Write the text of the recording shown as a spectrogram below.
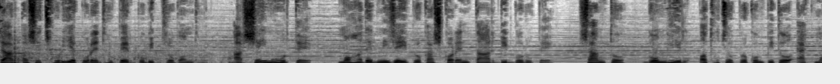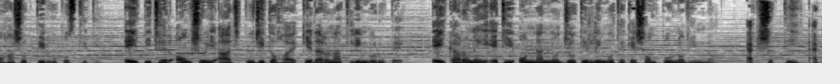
চারপাশে ছড়িয়ে পড়ে ধূপের পবিত্র গন্ধ। আর সেই মুহূর্তে মহাদেব নিজেই প্রকাশ করেন তাঁর দিব্যরূপে, শান্ত, গম্ভীর, অথচ প্রকম্পিত এক মহাশক্তির উপস্থিতি। এই পিঠের অংশই আজ পূজিত হয় কেদারনাথ লিঙ্গরূপে। এই কারণেই এটি অন্যান্য জ্যোতির্লিঙ্গ থেকে সম্পূর্ণ ভিন্ন। এক শক্তি, এক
